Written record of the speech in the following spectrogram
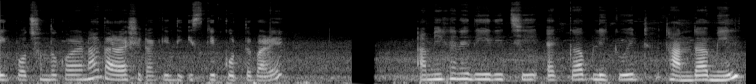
এগ পছন্দ করে না, তারা সেটাকে স্কিপ করতে পারে। আমি এখানে দিয়ে দিচ্ছি এক কাপ লিকুইড ঠান্ডা মিল্ক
